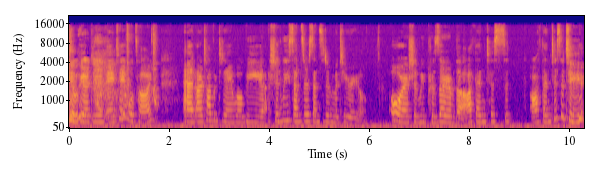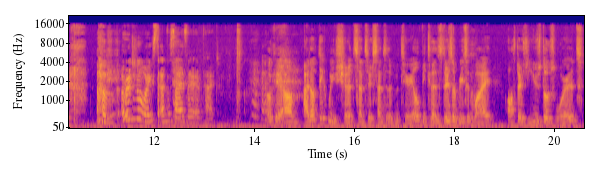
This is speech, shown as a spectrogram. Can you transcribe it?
we are doing a table talk, and our topic today will be should we censor sensitive material? Or should we preserve the authenticity, authenticity of original works to emphasize their impact? Okay, um, I don't think we should censor sensitive material because there's a reason why authors use those words,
